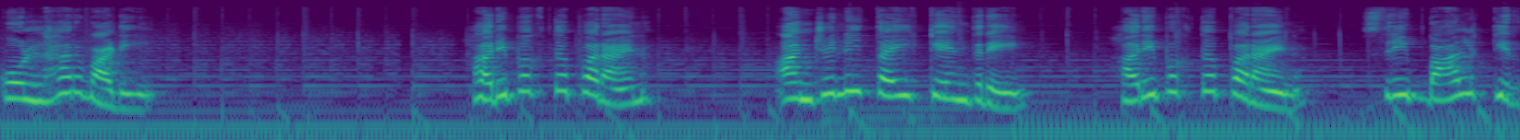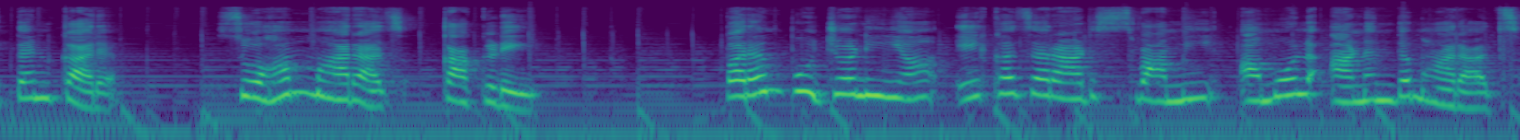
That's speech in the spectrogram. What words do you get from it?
कोल्हारवाडी. हरिभक्तपरायण अंजलीताई केंद्रे. हरिभक्तपरायण श्री बाल कीर्तनकार सोहम महाराज काकडे. परमपूजनीय एक हजार आठ स्वामी अमोल आनंद महाराज.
